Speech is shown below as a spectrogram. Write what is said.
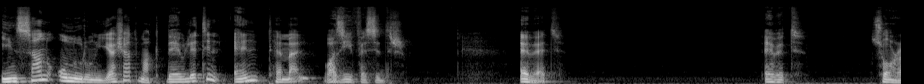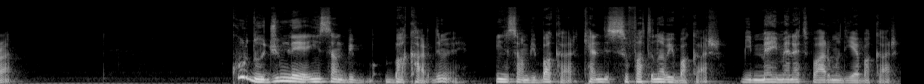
insan onurunu yaşatmak devletin en temel vazifesidir. Evet. Evet. Sonra kurduğu cümleye insan bir bakar değil mi? İnsan bir bakar, kendi sıfatına bir bakar. Bir meymenet var mı diye bakar.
